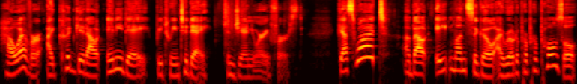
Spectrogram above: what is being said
However, I could get out any day between today and January 1st. Guess what? About eight months ago, I wrote up a proposal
